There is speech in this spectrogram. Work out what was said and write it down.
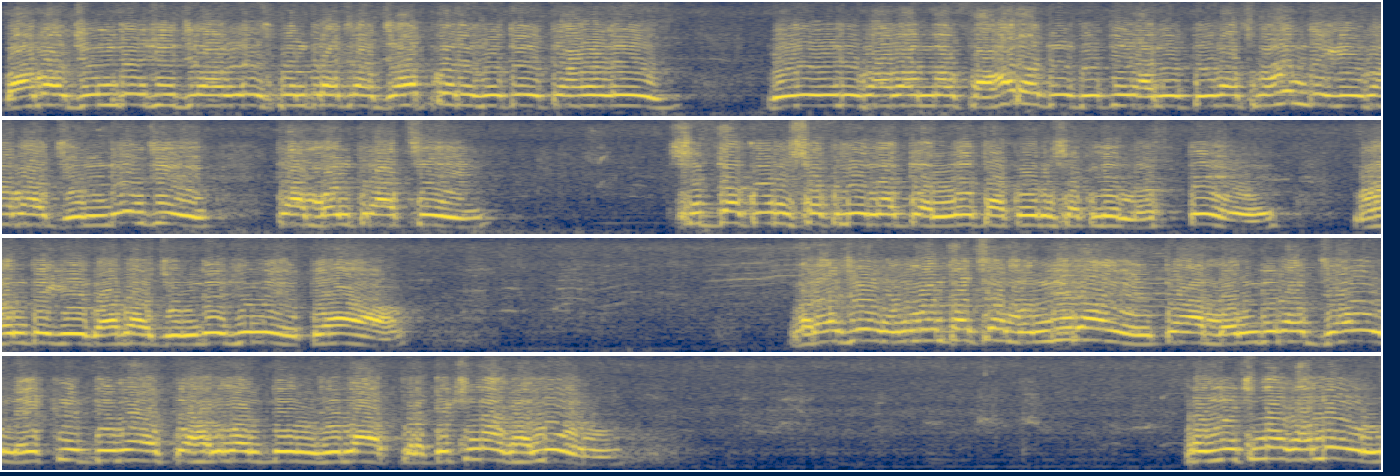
बाबा जुमदेवजी ज्यावेळेस मंत्राचा जाप करत होते त्यावेळेस वेळोवेळी बाबांना सहारा देत होते आणि तेव्हाच महान देगी बाबा जुमदेवजी त्या मंत्राचे सिद्ध करू शकले ना ते अन्यथा करू शकले नसते. महानदेगी बाबा जुमदेवजीने त्या घराचे हनुमंताचं मंदिर आहे त्या मंदिरात जाऊन एकवीस दिवस त्या हनुमंतीजीला प्रदक्षिणा घालून प्रदक्षिणा घालून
